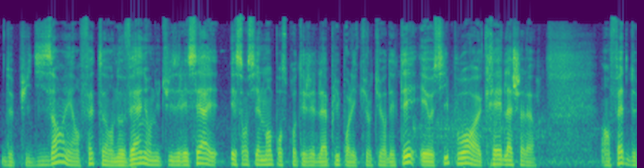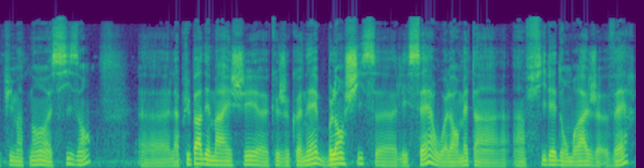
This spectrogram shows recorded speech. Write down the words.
depuis 10 ans. Et en fait, en Auvergne, on utilisait les serres essentiellement pour se protéger de la pluie pour les cultures d'été et aussi pour créer de la chaleur. En fait, depuis maintenant 6 ans, la plupart des maraîchers que je connais blanchissent les serres ou alors mettent un, un filet d'ombrage vert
